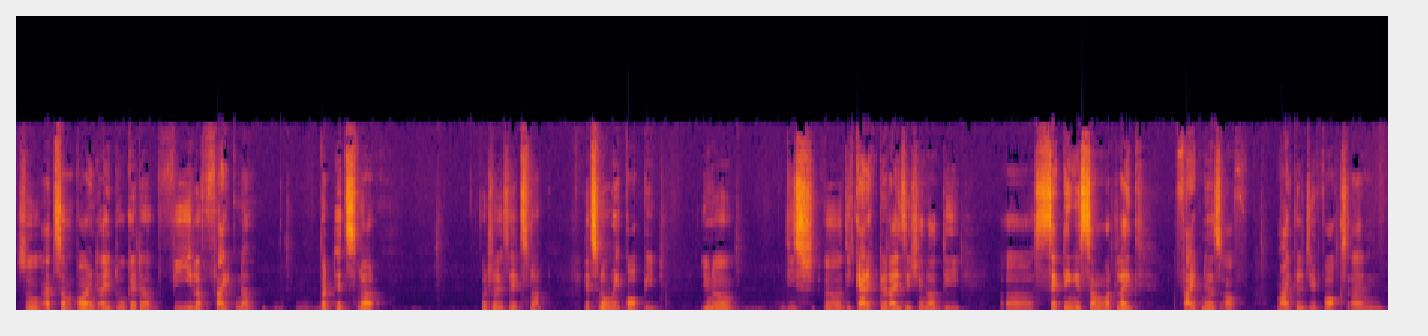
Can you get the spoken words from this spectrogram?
So at some point I do get a feel of Frightener, but it's not. What should I say? It's not. It's no way copied. You know, these uh, the characterization or the uh, setting is somewhat like Frighteners of Michael J. Fox and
